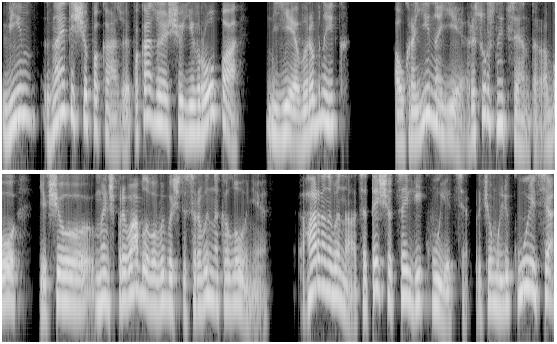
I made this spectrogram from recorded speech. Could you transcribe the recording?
він, знаєте, що показує? Показує, що Європа є виробник, а Україна є ресурсний центр, або, якщо менш привабливо, вибачте, сировинна колонія. Гарна новина це те, що це лікується. Причому лікується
